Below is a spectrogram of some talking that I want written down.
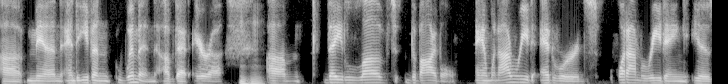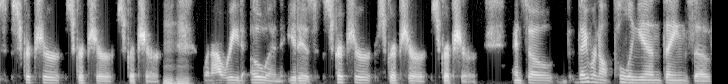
uh, men and even women of that era, mm-hmm. um, they loved the Bible. And when I read Edwards, what I'm reading is scripture, scripture, scripture. Mm-hmm. When I read Owen, it is scripture, scripture, scripture. And so they were not pulling in things of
